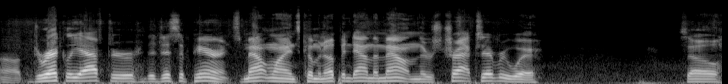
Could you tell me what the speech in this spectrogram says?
uh, directly after the disappearance. Mountain lions coming up and down the mountain. There's tracks everywhere. So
